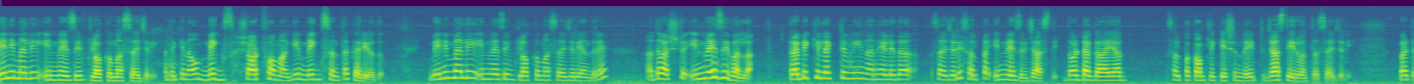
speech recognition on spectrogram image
ಮಿನಿಮಲಿ ಇನ್ವೇಸಿವ್ ಗ್ಲಾಕೋಮಾ ಸರ್ಜರಿ ಅದಕ್ಕೆ ನಾವು ಮಿಗ್ಸ್ ಶಾರ್ಟ್ ಫಾರ್ಮ್ ಆಗಿ ಮಿಗ್ಸ್ ಅಂತ ಕರೆಯೋದು. ಮಿನಿಮಲಿ ಇನ್ವೇಸಿವ್ ಗ್ಲಾಕೋಮಾ ಸರ್ಜರಿ ಅಂದರೆ ಅದು ಅಷ್ಟು ಇನ್ವೇಸಿವ್ ಅಲ್ಲ. ಟ್ರಬಿಕ್ಯುಲೆಕ್ಟಮಿ ನಾನು ಹೇಳಿದ ಸರ್ಜರಿ ಸ್ವಲ್ಪ ಇನ್ವೇಸಿವ್ ಜಾಸ್ತಿ. ದೊಡ್ಡ ಗಾಯ ಸ್ವಲ್ಪ ಕಾಂಪ್ಲಿಕೇಶನ್ ರೇಟ್ ಜಾಸ್ತಿ ಇರುವಂಥ surgery but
